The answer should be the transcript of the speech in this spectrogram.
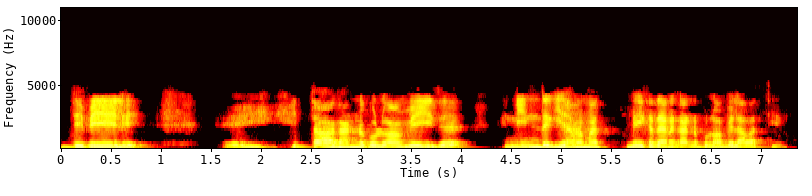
දෙවේලේ හිතා ගන්න පුළුවන් වෙයිද නිින්ද ගියාමත් මේක දැනගන්න පුළුවන් වෙලාවක් තියෙනවා.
